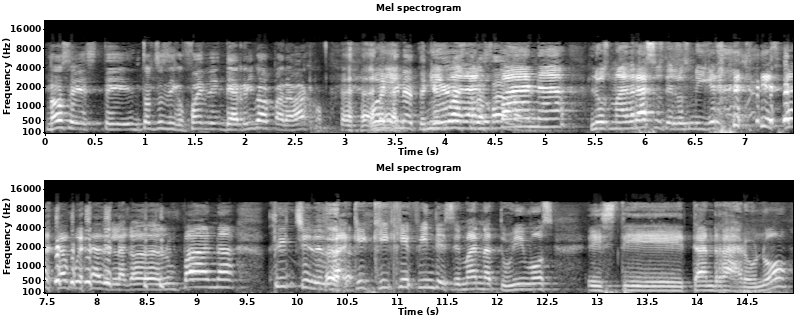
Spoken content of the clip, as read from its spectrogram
No sé, este, entonces digo, fue de, arriba para abajo. Imagínate, mi Guadalupana, los madrazos de los migrantes afuera de la Guadalupana. Pinche, ¿Qué, qué, qué fin de semana tuvimos? Este, tan raro, ¿no?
